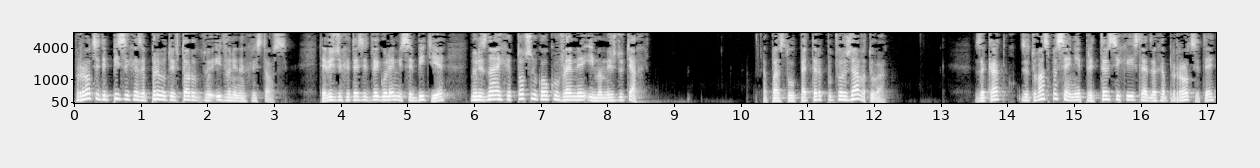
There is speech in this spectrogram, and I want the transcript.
Пророците писаха за първото и второто идване на Христос. Те виждаха тези две големи събития, но не знаеха точно колко време има между тях. Апостол Петър потвърждава това. За, крат... за това спасение претърсиха и следваха пророците,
